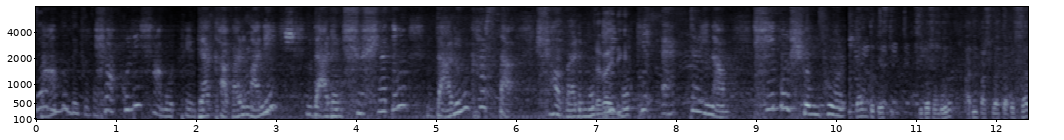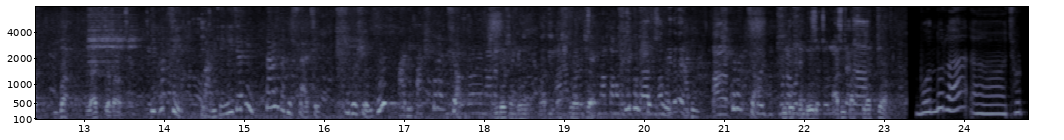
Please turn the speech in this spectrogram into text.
চলো বন্ধু দেখতে থাকো। সকলের সামর্থ্যের যা খাবার মানে দারুণ সুস্বাদু দারুণ খাস্তা। সবার মুখে মুখে একটাই নাম শিব শম্ভুর। দুর্দান্ত টেস্টি শিব শম্ভুর আদি পাঁশকুড়া চপের স্বাদ। বা চপ আছে। কি ভাবছেন? বাড়িতে নিয়ে যাবেন? তার ব্যবস্থা আছে। শিব শম্ভুর আদি পাঁশকুড়া চপ। শিব শম্ভুর আদি চপ। শিব শম্ভুর আদি পাঁশকুড়া চপ। শিব শম্ভুর আদি চপ। বন্ধুরা আহ, ছোট্ট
